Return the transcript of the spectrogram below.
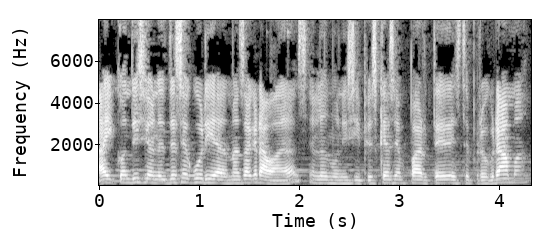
Hay condiciones de seguridad más agravadas en los municipios que hacen parte de este programa.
